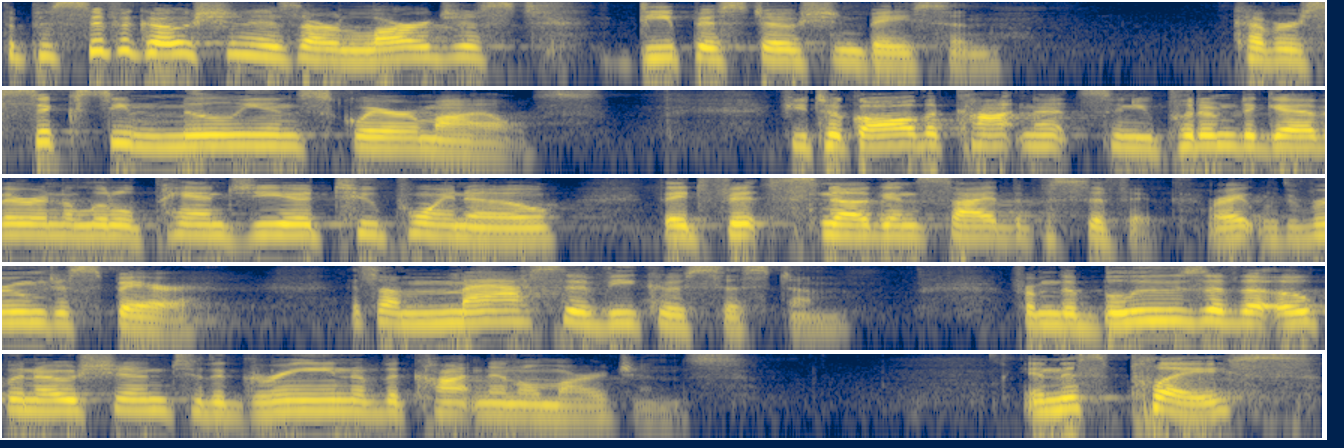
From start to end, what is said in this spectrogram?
The Pacific Ocean is our largest, deepest ocean basin, covers 60 million square miles. If you took all the continents and you put them together in a little Pangea 2.0, they'd fit snug inside the Pacific, right, with room to spare. It's a massive ecosystem, from the blues of the open ocean to the green of the continental margins. In this place,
